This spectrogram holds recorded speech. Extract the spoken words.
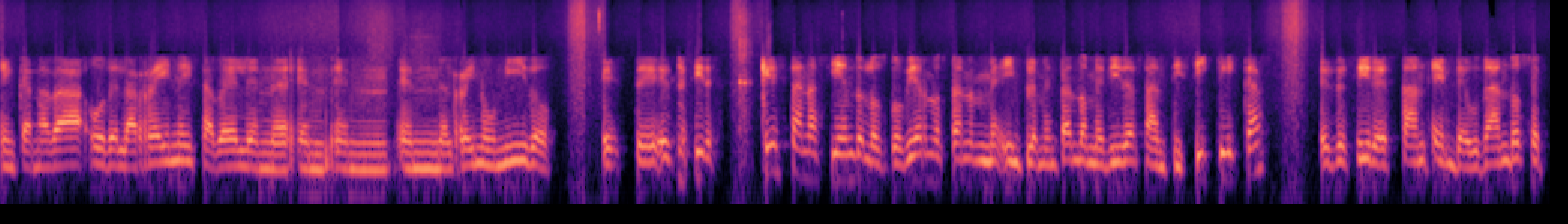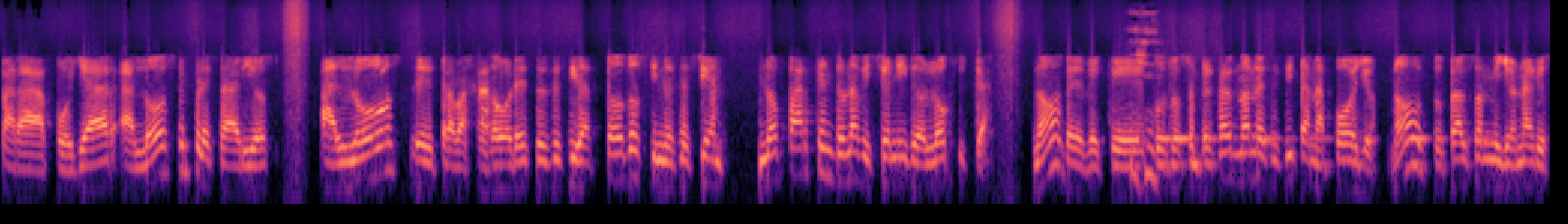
en Canadá o de la reina Isabel en, en, en, el Reino Unido. Este, es decir, ¿qué están haciendo los gobiernos? Están implementando medidas anticíclicas, es decir, están endeudándose para apoyar a los empresarios, a los eh, trabajadores, es decir, a todos sin excepción no parten de una visión ideológica, ¿no? De, que pues, los empresarios no necesitan apoyo, ¿no? Total, son millonarios.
